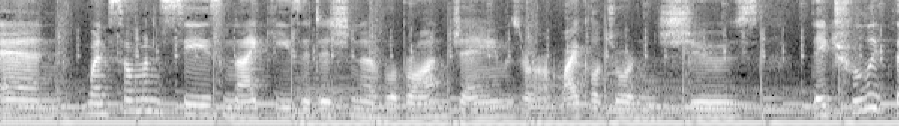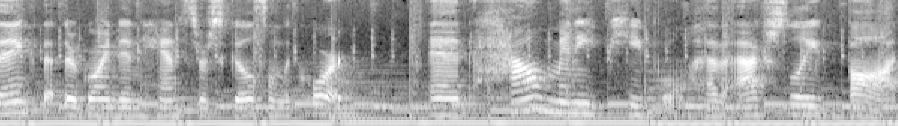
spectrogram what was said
And when someone sees Nike's edition of LeBron James or Michael Jordan's shoes, they truly think that they're going to enhance their skills on the court. And how many people have actually bought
